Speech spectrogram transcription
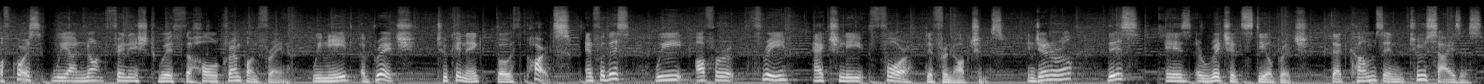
of course, we are not finished with the whole crampon frame. We need a bridge to connect both parts. And for this, we offer three, actually four different options. In general, this is a rigid steel bridge that comes in two sizes,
